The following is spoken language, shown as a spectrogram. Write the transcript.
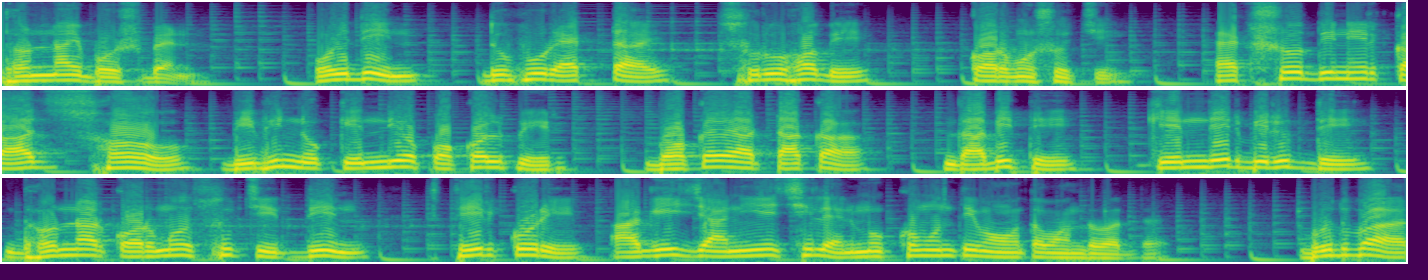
ধর্নায় বসবেন। ওই দিন দুপুর একটায় শুরু হবে কর্মসূচি। একশো দিনের কাজ সহ বিভিন্ন কেন্দ্রীয় প্রকল্পের বকেয়া টাকা দাবিতে কেন্দ্রের বিরুদ্ধে ধর্নার কর্মসূচির দিন স্থির করে আগেই জানিয়েছিলেন মুখ্যমন্ত্রী মমতা বন্দ্যোপাধ্যায়। বুধবার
